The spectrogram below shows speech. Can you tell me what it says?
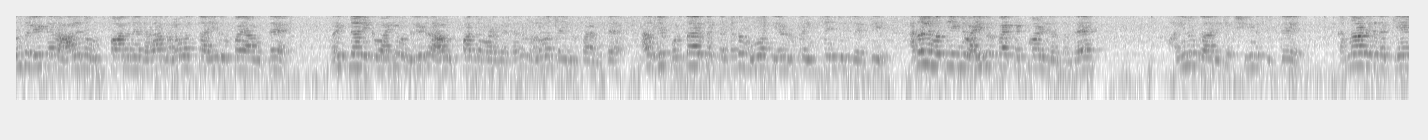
ಒಂದು ಲೀಟರ್ ಹಾಲಿನ ಉತ್ಪಾದನೆ ದರ ನಲವತ್ತ ಐದು ರೂಪಾಯಿ ಆಗುತ್ತೆ. ವೈಜ್ಞಾನಿಕವಾಗಿ ಒಂದು ಲೀಟರ್ ಹಾಲು ಉತ್ಪಾದನೆ ಮಾಡಬೇಕಾದ್ರೆ ನಲವತ್ತೈದು ರೂಪಾಯಿ ಆಗುತ್ತೆ. ಆದ್ರೆ ನೀವು ಕೊಡ್ತಾ ಇರತಕ್ಕಂಥದ್ದು ಮೂವತ್ತೇಳು ರೂಪಾಯಿ ಇನ್ಸೆಂಟಿವ್ ಸೇರಿಸಿ. ಅದರಲ್ಲಿ ಮತ್ತೆ ಈಗ ನೀವು ಐದು ರೂಪಾಯಿ ಕಟ್ ಮಾಡಿದ್ರಿ ಅಂತಂದ್ರೆ ಹೈನುಗಾರಿಕೆ ಕ್ಷೀಣಿಸುತ್ತೆ. ಕರ್ನಾಟಕದ ಕೆ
